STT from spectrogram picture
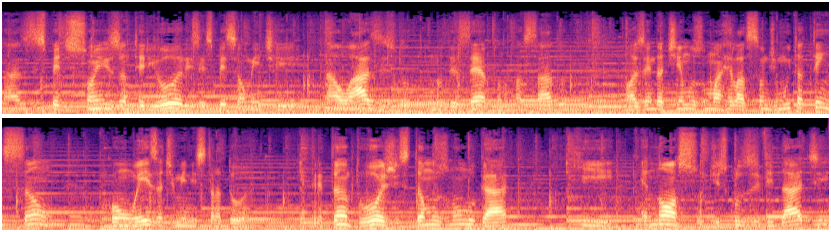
Nas expedições anteriores, especialmente na Oásis, do, no deserto, no passado, nós ainda tínhamos uma relação de muita tensão com o ex-administrador. Entretanto, hoje estamos num lugar que é nosso, de exclusividade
